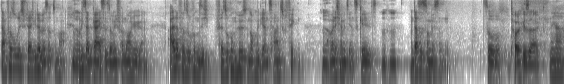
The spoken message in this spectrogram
Dann versuche ich es vielleicht wieder besser zu machen. Und dieser Geist ist irgendwie verloren gegangen. Alle versuchen sich, versuchen höchstens noch mit ihren Zahlen zu ficken. Aber nicht mehr mit ihren Skills. Und das ist so ein bisschen so Toll gesagt. ja,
